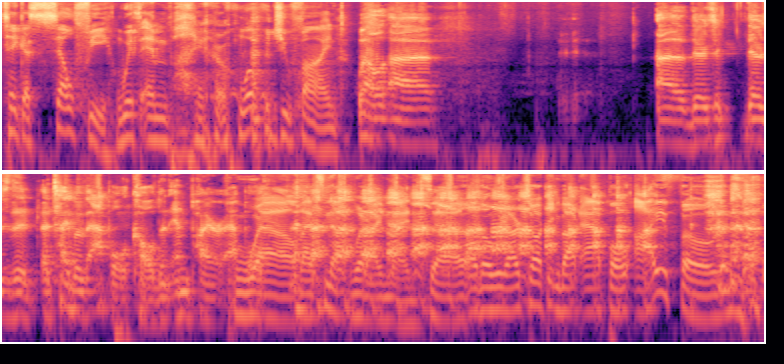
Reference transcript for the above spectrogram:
take a selfie with Empire, what would you find? well uh, uh, there's a there's the, a type of apple called an empire apple Well, that's not what I meant. Uh, although we are talking about Apple iPhones, that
